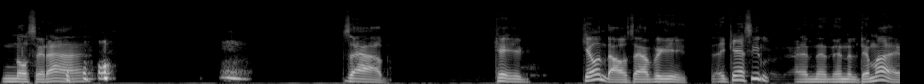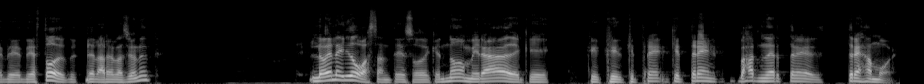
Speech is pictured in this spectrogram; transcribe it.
¿No será? O sea, ¿qué, qué onda? O sea, fui- hay que decirlo. en, el tema de, esto, de, las relaciones, lo he leído bastante eso, de que no, mira, de que, que, que, que tre- que tres, vas a tener tres, tres amores.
